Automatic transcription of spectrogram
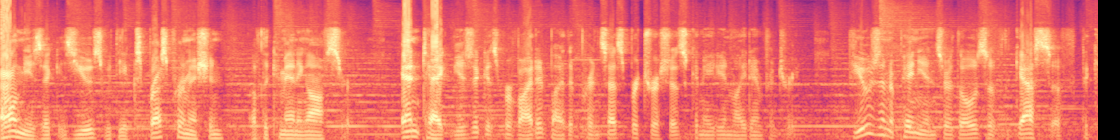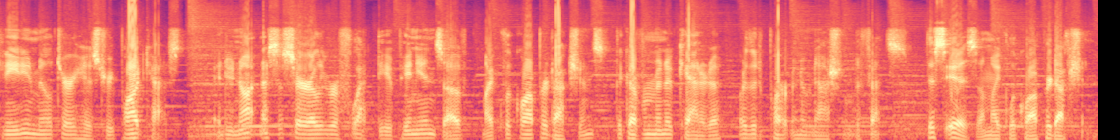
All music is used with the express permission of the commanding officer. End tag music is provided by the Princess Patricia's Canadian Light Infantry. Views and opinions are those of the guests of the Canadian Military History Podcast and do not necessarily reflect the opinions of Mike Lacroix Productions, the Government of Canada, or the Department of National Defence. This is a Mike Lacroix production.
